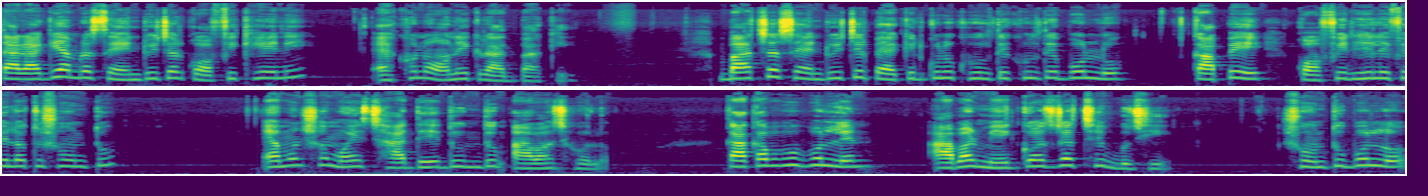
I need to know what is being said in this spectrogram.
তার আগে আমরা স্যান্ডউইচ আর কফি খেয়ে নিই। এখনও অনেক রাত বাকি। বাচ্চা স্যান্ডউইচের প্যাকেটগুলো খুলতে খুলতে বলল, কাপে কফি ঢেলে ফেলো তো সন্তু। এমন সময় ছাদে দুমদুম আওয়াজ হলো। কাকাবাবু বললেন, আবার মেঘ গজরাচ্ছে বুঝি। সন্তু বলল,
